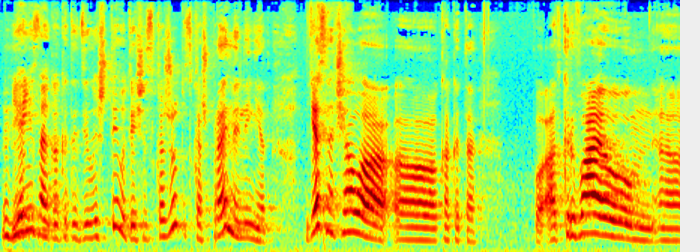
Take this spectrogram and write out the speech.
Угу. Я не знаю, как это делаешь ты, вот я сейчас скажу, ты скажешь, правильно или нет. Я сначала, э, как это, открываю, э,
